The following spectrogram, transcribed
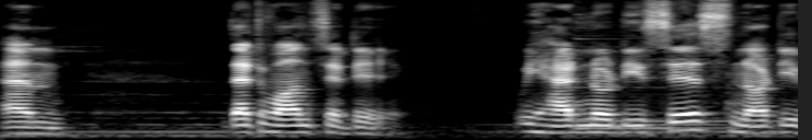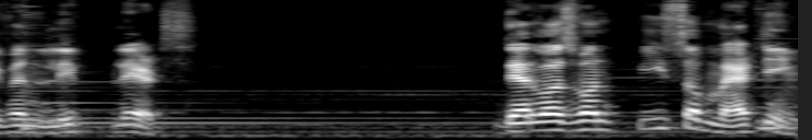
and that once a day we had no dishes not even leaf plates There was one piece of matting.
